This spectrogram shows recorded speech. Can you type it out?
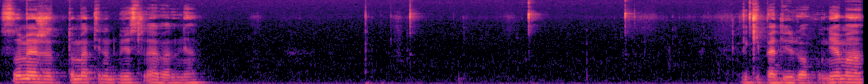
W sumie, że to Metin na 20 level, nie? Wikipedii dropu nie ma.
